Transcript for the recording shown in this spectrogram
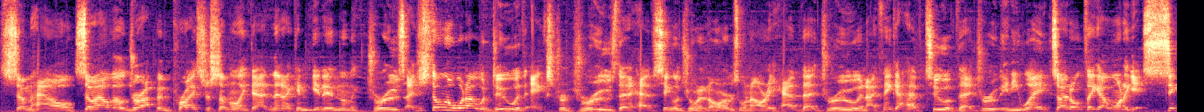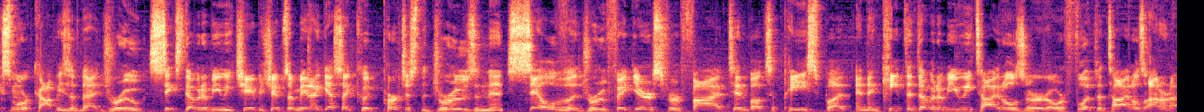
somehow somehow they'll drop in price or something like that, and then I can get in on the Drews. I just don't know what I would do with extra Drews that have single jointed arms when I already have that Drew, and I think I have two of that Drew anyway, so I don't think I want to get six more copies of that Drew, six WWE Championships. I mean, I guess I could purchase the Drews and then sell the Drew figures for five, ten bucks a piece, but and then keep the WWE titles or, or flip the titles. I don't know,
